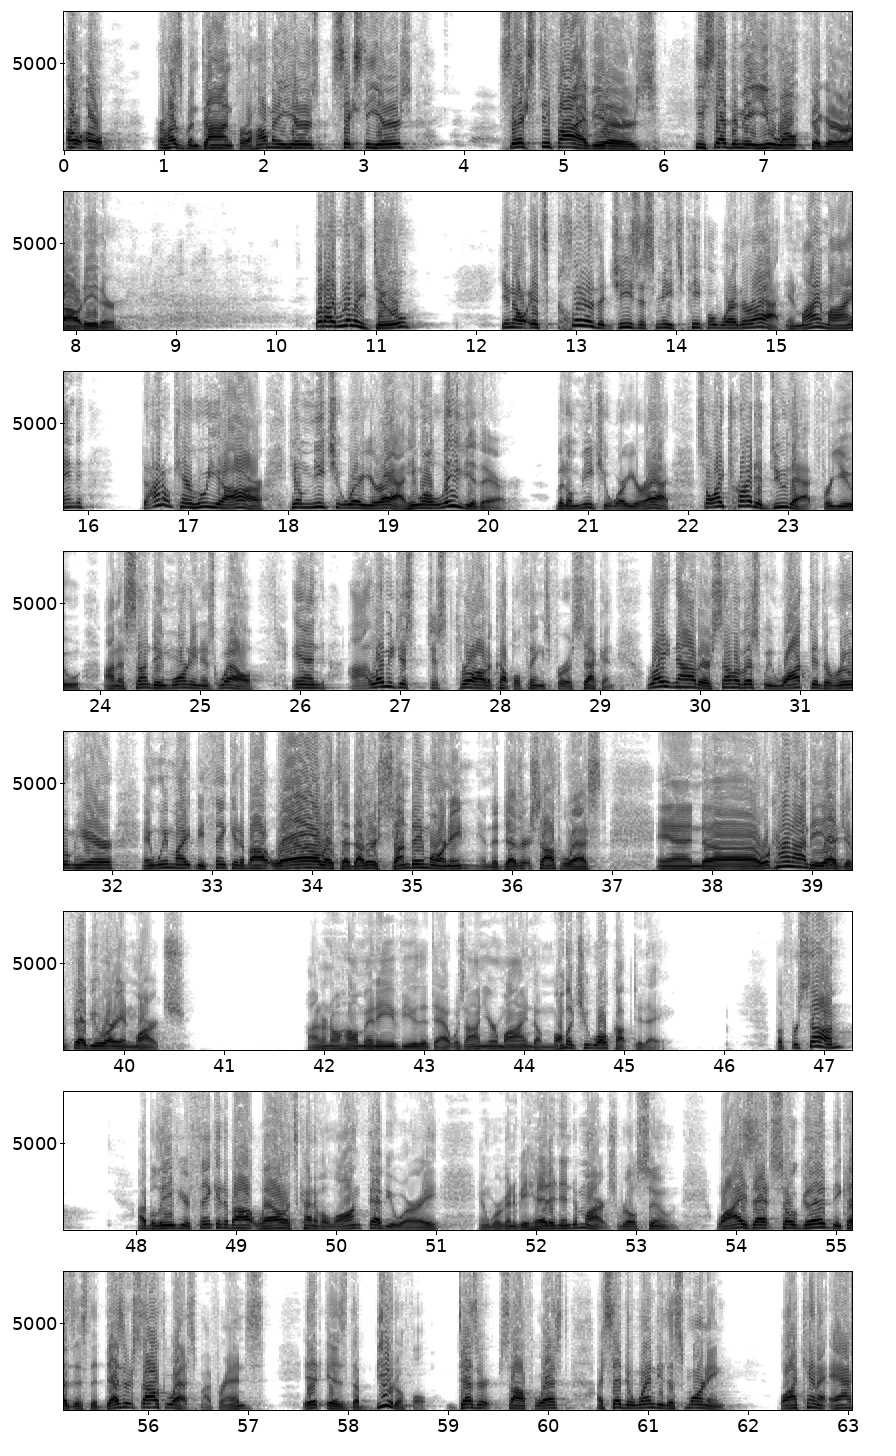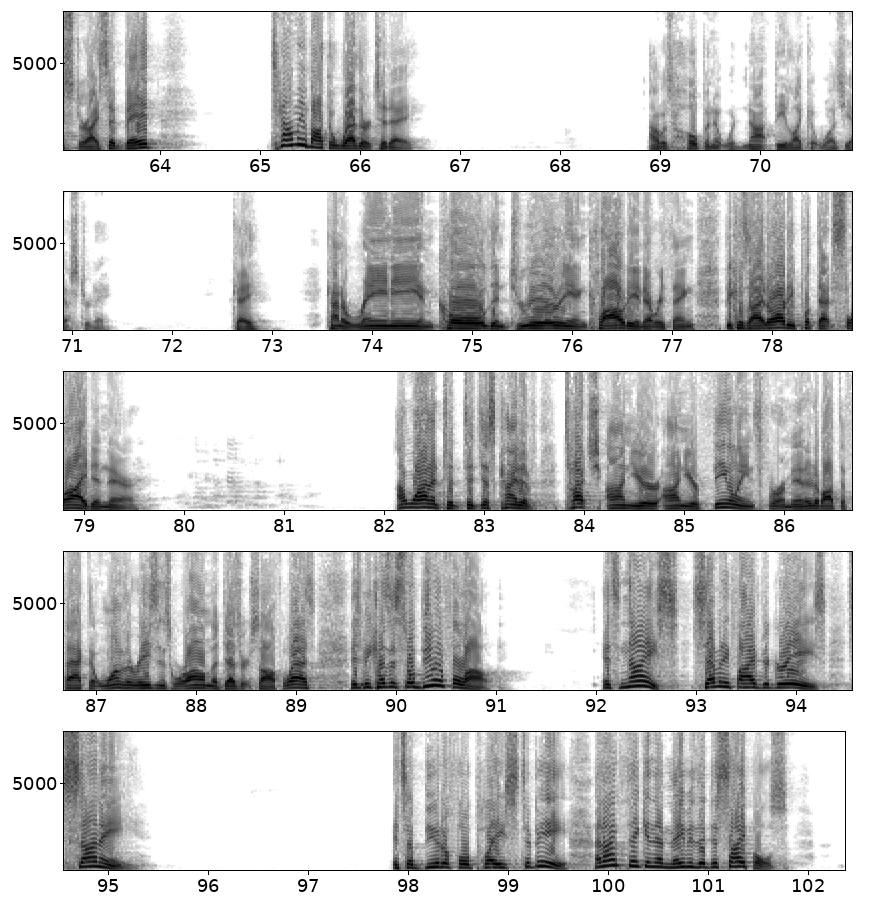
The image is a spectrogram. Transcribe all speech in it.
Oh, oh, her husband Don for how many years? 60 years? 65 years. He said to me, You won't figure her out either. But I really do. You know, it's clear that Jesus meets people where they're at. In my mind, I don't care who you are, He'll meet you where you're at. He won't leave you there, but He'll meet you where you're at. So I try to do that for you on a Sunday morning as well. And uh, let me just, just throw out a couple things for a second. Right now, there are some of us, we walked in the room here, and we might be thinking about, well, it's another Sunday morning in the desert southwest, and uh, we're kind of on the edge of February and March. I don't know how many of you that that was on your mind the moment you woke up today. But for some, I believe you're thinking about, well, it's kind of a long February, and we're going to be headed into March real soon. Why is that so good? Because it's the desert southwest, my friends. It is the beautiful desert southwest. I said to Wendy this morning, well, I kind of asked her, I said, babe, tell me about the weather today. I was hoping it would not be like it was yesterday. Okay? Kind of rainy and cold and dreary and cloudy and everything because I'd already put that slide in there. I wanted to, to just kind of touch on your, on your feelings for a minute about the fact that one of the reasons we're all in the desert southwest is because it's so beautiful out. It's nice, 75 degrees, sunny. It's a beautiful place to be. And I'm thinking that maybe the disciples,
